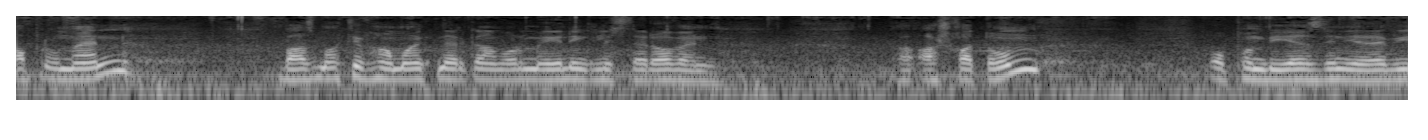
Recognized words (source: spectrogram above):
ապրում են, բազմաթիվ համայնքներ կան, որ մեյլինգ լիստերով են աշխատում։ OpenBSD-ն երևի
